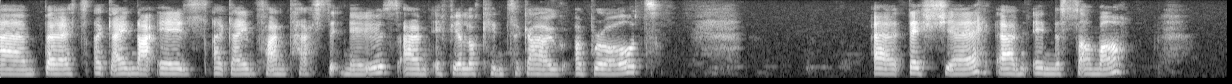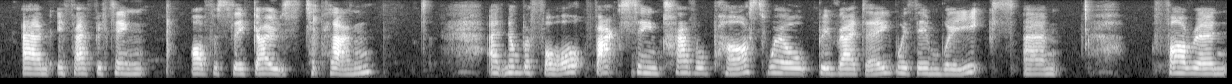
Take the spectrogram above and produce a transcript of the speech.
um, but again that is again fantastic news um, if you're looking to go abroad uh, this year um, in the summer. And um, if everything obviously goes to plan. At number four vaccine travel pass will be ready within weeks. Um, foreign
